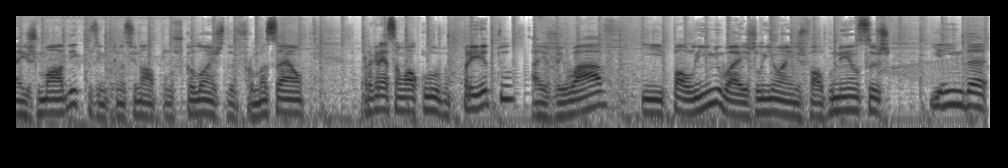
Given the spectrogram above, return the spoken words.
ex-Módicos, internacional pelos escalões de formação. Regressam ao clube Preto, ex-Rio Ave, e Paulinho, ex-Leões Valbonenses, e ainda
